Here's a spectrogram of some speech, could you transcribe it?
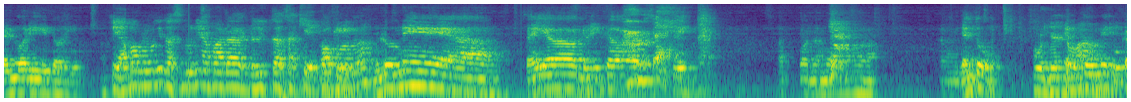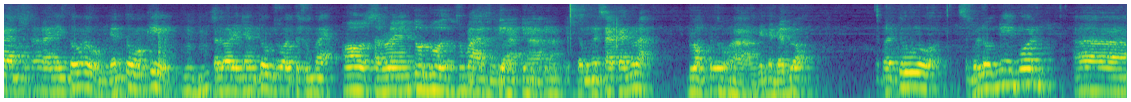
Januari itu hari. Okey, abang boleh kita sebelum ni apa ada derita sakit apa Okey, apa? belum ni uh, saya derita sakit apa nama uh, jantung. Oh, jantung. Jantung ni ah. bukan masalah jantung tu. Jantung okey. Mhm. Kalau ada jantung dua tersumbat. Oh, saluran jantung dua tersumbat. Okey, okey, Ah, okey. Kita mengesahkan tu lah. Blok tu. ah, kita dah blok. Lepas tu sebelum ni pun uh,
